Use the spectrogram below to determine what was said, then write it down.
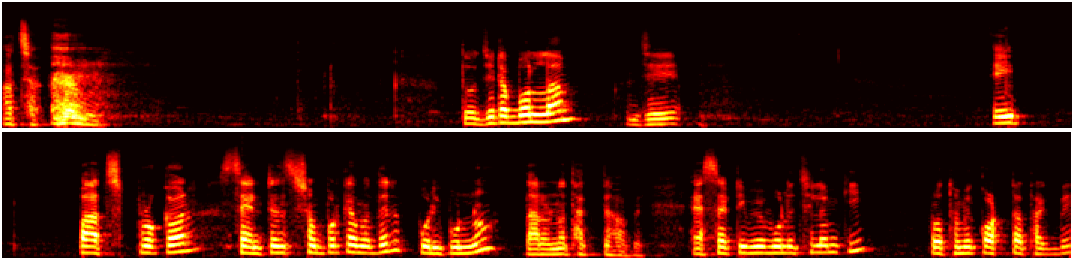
আচ্ছা তো যেটা বললাম যে এই পাঁচ প্রকার সেন্টেন্স সম্পর্কে আমাদের পরিপূর্ণ ধারণা থাকতে হবে। অ্যাসার্টিভে বলেছিলাম কি? প্রথমে কর্তা থাকবে।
